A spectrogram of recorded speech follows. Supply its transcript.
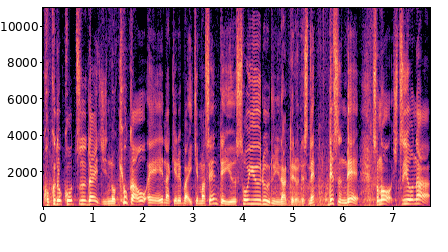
国土交通大臣の許可を、え得なければいけませんっていうそういうルールになってるんですね。ですんで、その必要な、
